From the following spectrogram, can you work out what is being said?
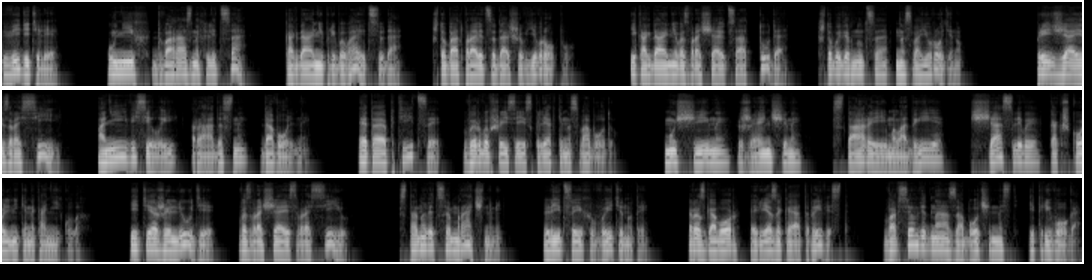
Видите ли, у них два разных лица, когда они прибывают сюда, чтобы отправиться дальше в Европу, и когда они возвращаются оттуда, чтобы вернуться на свою родину. Приезжая из России, они веселы, радостны, довольны. Это птицы, вырвавшиеся из клетки на свободу. Мужчины, женщины, старые и молодые, счастливы, как школьники на каникулах. И те же люди, возвращаясь в Россию, становятся мрачными, лица их вытянуты, разговор резок и отрывист, во всем видна озабоченность и тревога.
